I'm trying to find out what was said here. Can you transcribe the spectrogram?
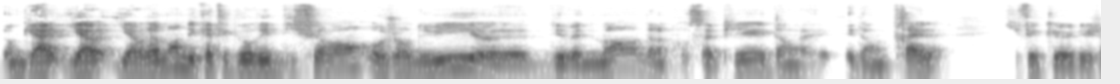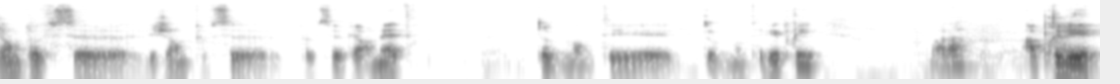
Donc il y a, y, a, vraiment des catégories différentes aujourd'hui euh, d'événements dans la course à pied et dans, et dans le trail qui fait que les gens peuvent se, les gens peuvent se, peuvent se permettre d'augmenter, d'augmenter les prix. Voilà. Après les,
